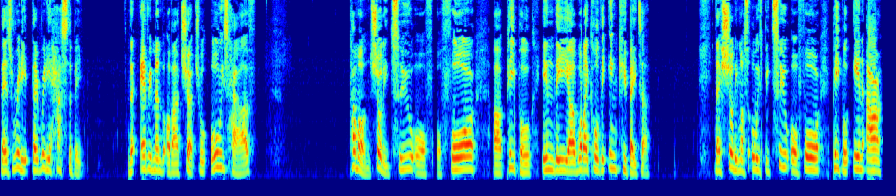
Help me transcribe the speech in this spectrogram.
There's really, there really has to be that every member of our church will always have come on, surely two or, or four uh, people in the uh, what I call the incubator there surely must always be two or four people in our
